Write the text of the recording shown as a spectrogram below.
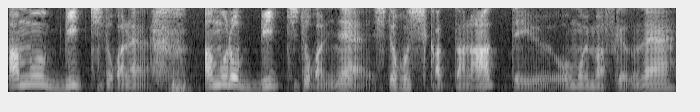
アムビッチとかね、アムロビッチとかにね、してほしかったなっていう思いますけどね。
